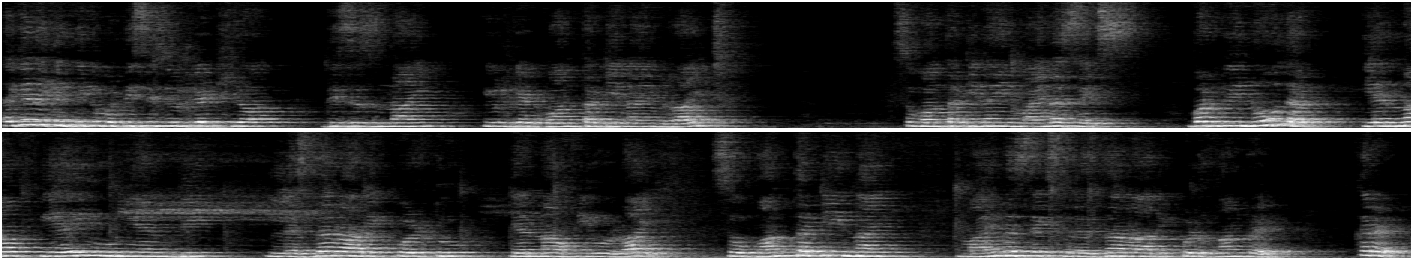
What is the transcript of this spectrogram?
again I can think about this is you will get here this is 9 you will get 139 right. So 139 minus x but we know that n of a union b less than or equal to n of u right. So 139 minus x less than or equal to 100 correct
